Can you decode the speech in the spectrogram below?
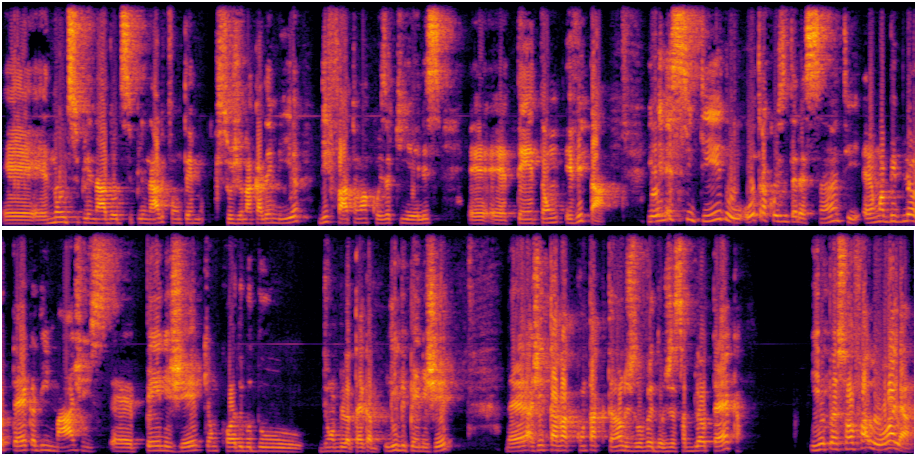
é, não disciplinado ou disciplinado, que foi um termo que surgiu na academia, de fato é uma coisa que eles é, é, tentam evitar. E aí, nesse sentido, outra coisa interessante é uma biblioteca de imagens é, PNG, que é um código do, de uma biblioteca libpng. Né? A gente estava contactando os desenvolvedores dessa biblioteca e o pessoal falou: olha,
